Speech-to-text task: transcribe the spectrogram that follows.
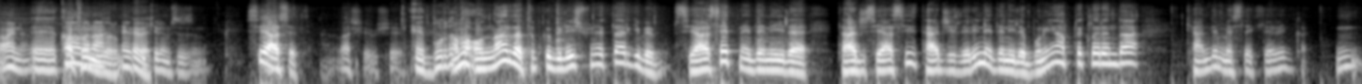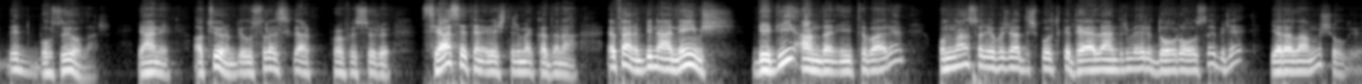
Aynen. e, Tamamen katılmıyorum. Evet. hemfikirim sizin. Siyaset. Yani başka bir şey yok. E, burada Ama tabii- onlar da tıpkı Birleşmiş Milletler gibi siyaset nedeniyle tercih siyasi tercihleri nedeniyle bunu yaptıklarında kendi mesleklerini de bozuyorlar. Yani atıyorum bir uluslararası ilişkiler profesörü siyaseten eleştirmek adına efendim bina neymiş dediği andan itibaren ondan sonra yapacağı dış politika değerlendirmeleri doğru olsa bile yaralanmış oluyor.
